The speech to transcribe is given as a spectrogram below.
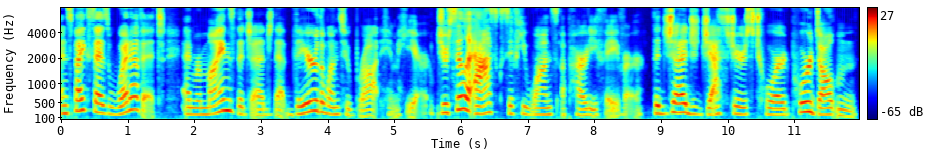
And Spike says, What of it? and reminds the judge that they're the ones who brought him here. Drusilla asks if he wants a party favor. The judge gestures toward poor Dalton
